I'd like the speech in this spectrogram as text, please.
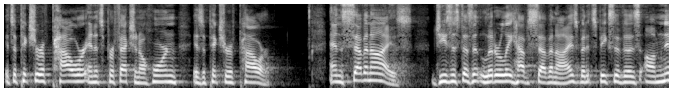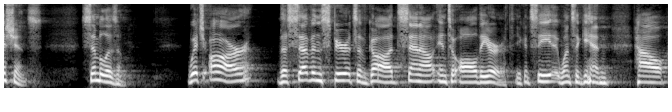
it's a picture of power and its perfection. A horn is a picture of power. And seven eyes. Jesus doesn't literally have seven eyes, but it speaks of his omniscience. Symbolism, which are the seven spirits of God sent out into all the earth. You can see once again how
